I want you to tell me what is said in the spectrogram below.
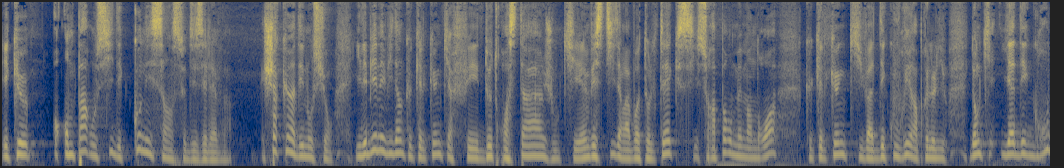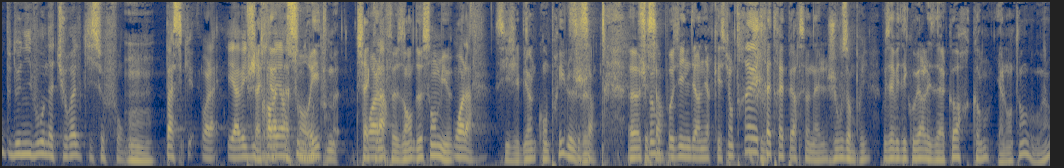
et que on- part aussi des connaissances des élèves. Chacun a des notions. Il est bien évident que quelqu'un qui a fait deux trois stages ou qui est investi dans la voie Toltec, il sera pas au même endroit que quelqu'un qui va découvrir après le livre. Donc il y a des groupes de niveau naturels qui se font Mhm. parce que voilà et avec du travail en à son rythme, chacun Voilà. faisant de son mieux. Voilà, Si j'ai bien compris le jeu. ça. Euh, je peux ça. vous poser une dernière question très Je- très très personnelle. Je vous en prie. Vous avez découvert les accords quand? Il y a longtemps, vous hein?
